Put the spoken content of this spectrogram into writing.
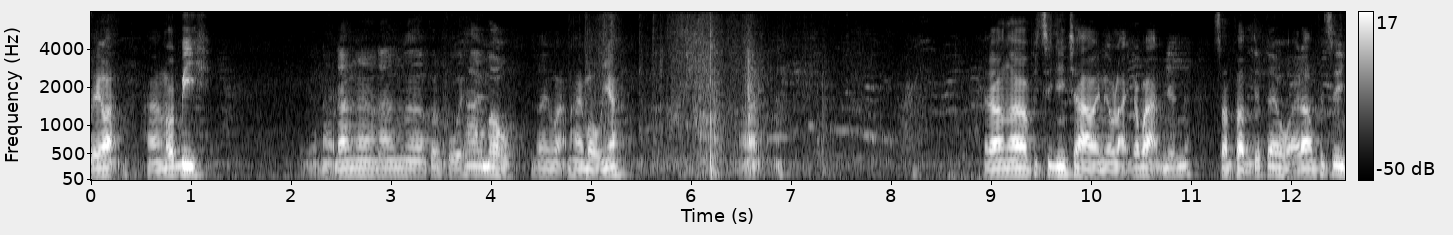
đây các bạn hàng nó bi này đang ờ, đang ờ, phân phối hai màu. Đây các bạn hai màu nhá. Đấy. Đang uh, Fishing xin chào và hẹn gặp lại các bạn những sản phẩm tiếp theo của Hải đang Fishing.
